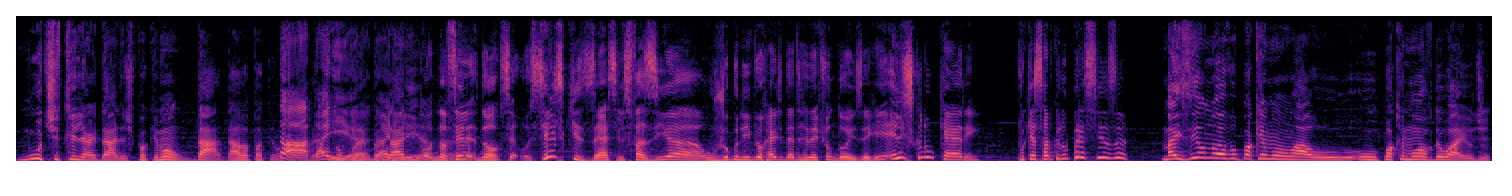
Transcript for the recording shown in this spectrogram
multitrilhardária de Pokémon, dá, dava pra ter uma Dá, daria, né? Daria. Pô, não, se, ele- não se, se eles quisessem, eles faziam um jogo nível Red Dead Redemption 2. É que Eles que não querem. Porque sabe que não precisa. Mas e o novo Pokémon lá, o, o Pokémon of the Wild?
